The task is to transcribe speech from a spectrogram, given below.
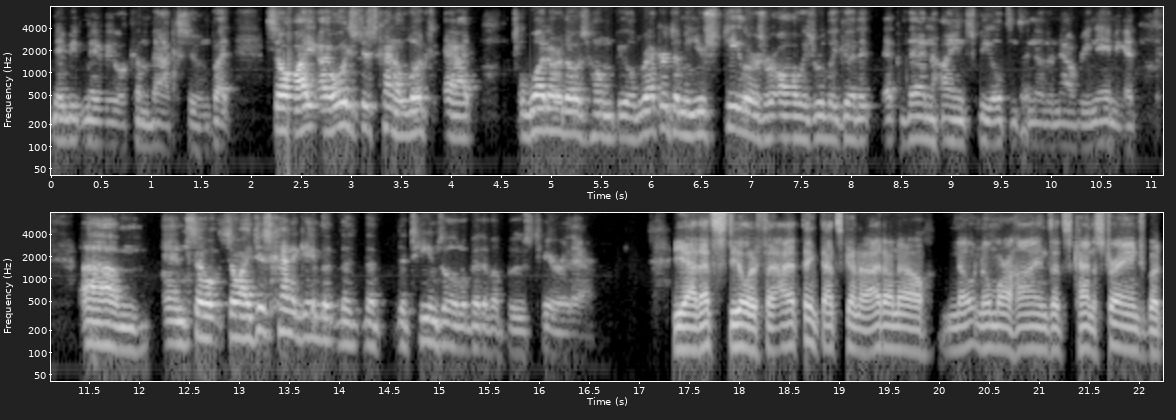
Maybe maybe it'll come back soon. But so I, I always just kind of looked at what are those home field records. I mean, your Steelers were always really good at, at then Heinz Field, since I know they're now renaming it. Um, and so so I just kind of gave the, the the the teams a little bit of a boost here or there. Yeah, that's Steeler thing. I think that's gonna. I don't know. No, no more Heinz. That's kind of strange, but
